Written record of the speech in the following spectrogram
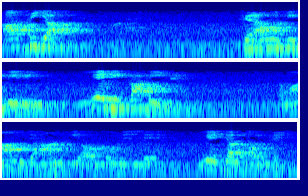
آسیہ فرعون کی بیوی، یہی کافی ہیں۔ تمام جہان کی عورتوں میں سے یہ چند عورتیں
